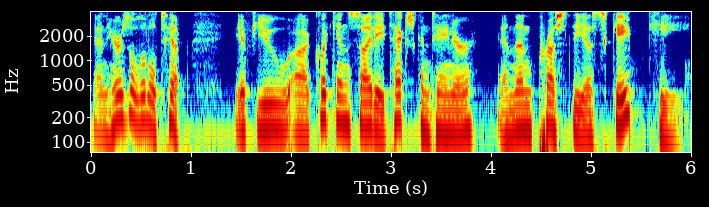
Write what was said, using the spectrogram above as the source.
And here's a little tip. If you uh, click inside a text container and then press the Escape key,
